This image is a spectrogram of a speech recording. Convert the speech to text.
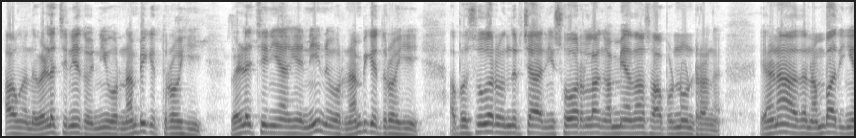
அவங்க அந்த வெள்ளச்சீனியை நீ ஒரு நம்பிக்கை துரோகி. வெள்ளச்சீனியாகிய நீ நீ ஒரு நம்பிக்கை துரோகி. அப்போ சுகர் வந்துருச்சா நீ சோறெல்லாம் கம்மியாக தான் சாப்பிட்ணுன்றாங்க ஏன்னா அதை நம்பாதீங்க.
